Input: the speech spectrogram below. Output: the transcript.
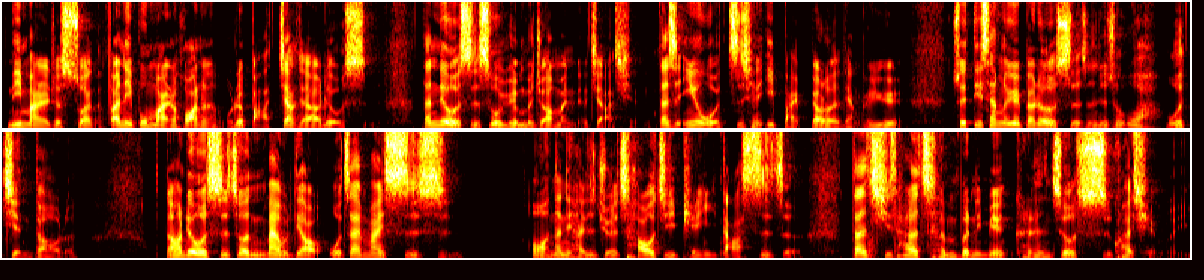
你买了就算了，反正你不买的话呢，我就把它降价到六十，但六十是我原本就要卖你的价钱，但是因为我之前一百标了两个月，所以第三个月标六十的时候就说，哇，我捡到了，然后六十之后你卖不掉，我再卖四十。哦，那你还是觉得超级便宜，打四折，但是其他的成本里面可能只有十块钱而已，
